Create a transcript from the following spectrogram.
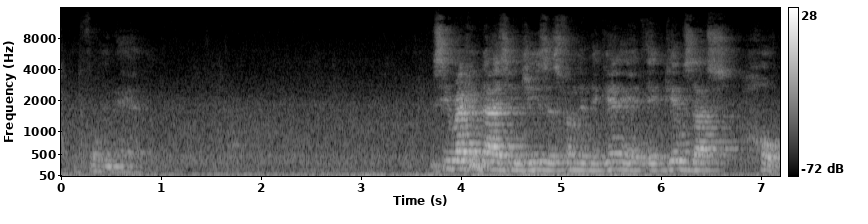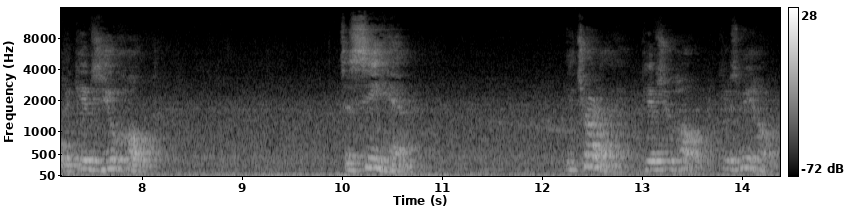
and fully man. You see, recognizing Jesus from the beginning, it, it gives us hope. It gives you hope to see him eternally. It gives you hope. It gives me hope.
